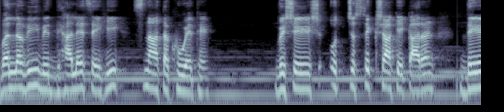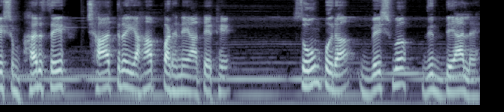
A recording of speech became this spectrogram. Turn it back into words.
वल्लभी विद्यालय से ही स्नातक हुए थे। विशेष उच्च शिक्षा के कारण देश भर से छात्र यहाँ पढ़ने आते थे। सोमपुरा विश्वविद्यालय।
